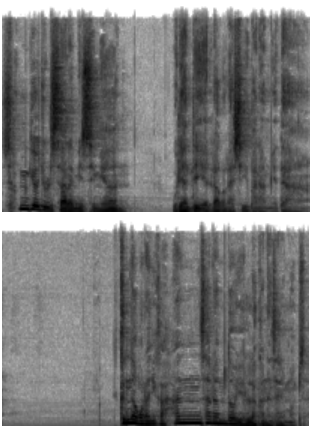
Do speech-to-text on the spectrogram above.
섬겨줄 사람이 있으면 우리한테 연락을 하시기 바랍니다 끝나고 나니까 한 사람도 연락하는 사람이 없어요.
